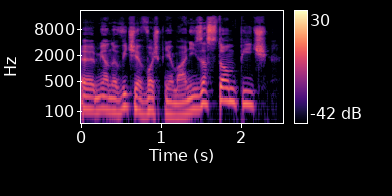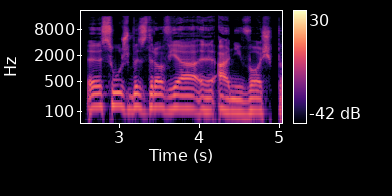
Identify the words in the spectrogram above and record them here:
e, mianowicie WOŚP nie ma ani zastąpić e, służby zdrowia, e, ani WOŚP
